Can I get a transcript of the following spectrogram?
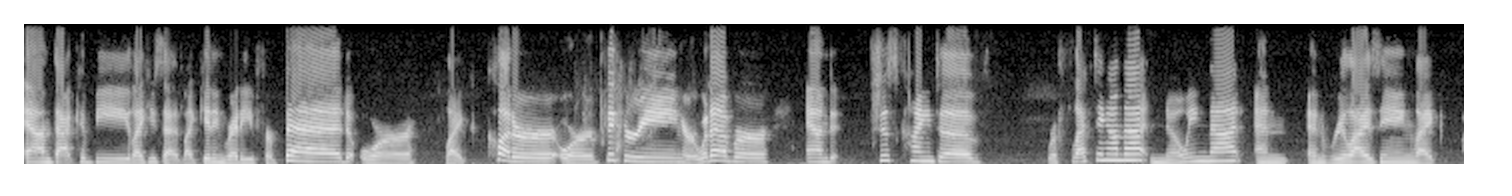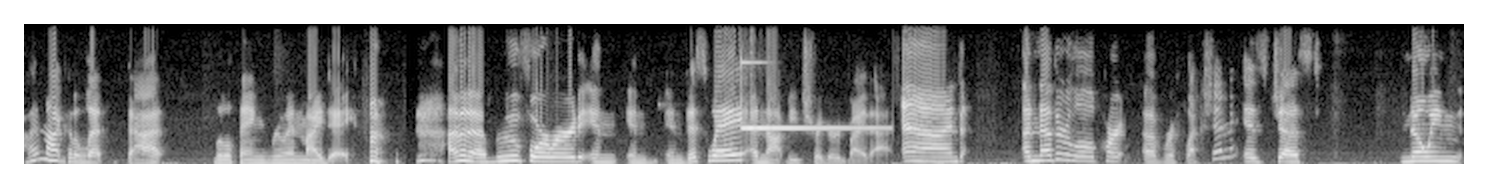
And that could be, like you said, like getting ready for bed or like clutter or bickering or whatever. And just kind of reflecting on that, knowing that, and, and realizing like, I'm not going to let that little thing ruin my day. I'm gonna move forward in in in this way and not be triggered by that. And another little part of reflection is just knowing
